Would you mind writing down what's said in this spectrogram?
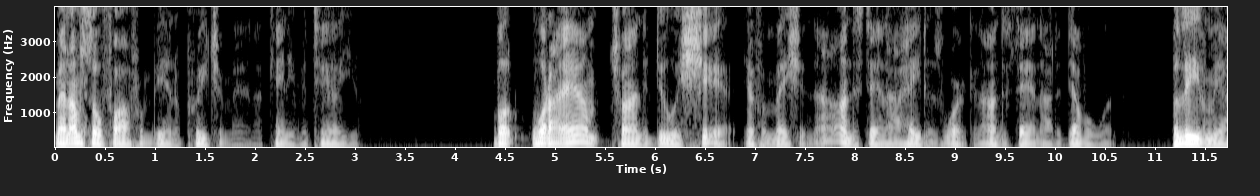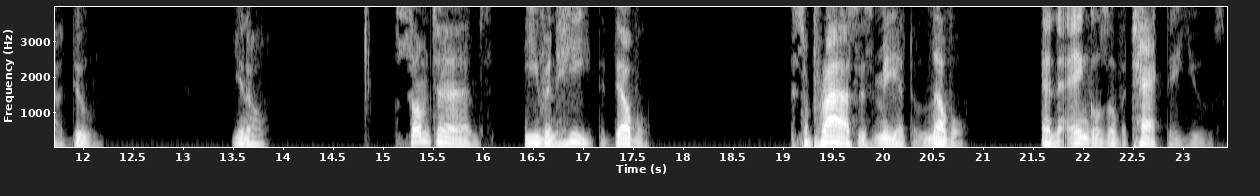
Man, I'm so far from being a preacher, man. I can't even tell you. But what I am trying to do is share information. Now, I understand how haters work and I understand how the devil works. Believe me, I do. You know, sometimes even he, the devil, surprises me at the level and the angles of attack they use.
